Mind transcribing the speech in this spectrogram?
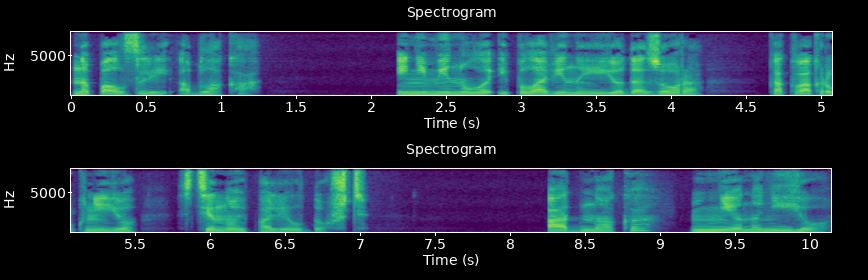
наползли облака — и не минула и половина ее дозора, как вокруг нее стеной полил дождь. Однако не на нее.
